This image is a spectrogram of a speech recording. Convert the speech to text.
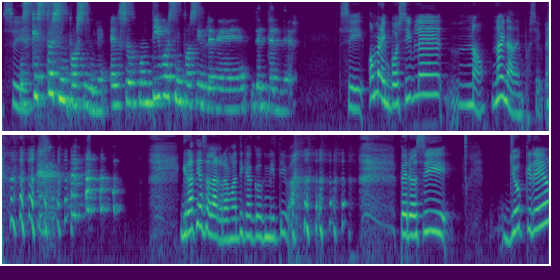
Sí. Es que esto es imposible, el subjuntivo es imposible de, de entender. Sí, hombre, imposible, no, no hay nada imposible. Gracias a la gramática cognitiva. Pero sí, yo creo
